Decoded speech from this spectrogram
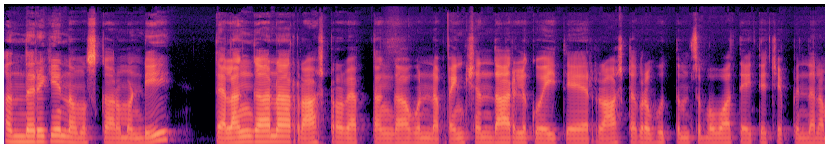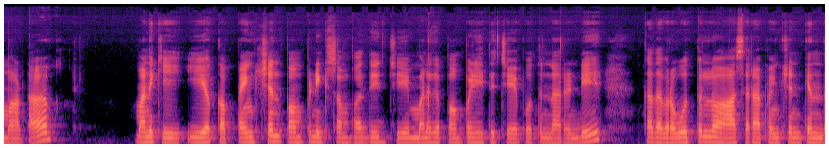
అందరికీ నమస్కారం అండి తెలంగాణ రాష్ట్ర వ్యాప్తంగా ఉన్న పెన్షన్దారులకు అయితే రాష్ట్ర ప్రభుత్వం శుభవార్త అయితే చెప్పిందనమాట మనకి ఈ యొక్క పెన్షన్ పంపిణీకి సంబంధించి మనకి పంపిణీ అయితే చేయబోతున్నారండి. గత ప్రభుత్వంలో ఆసరా పెన్షన్ కింద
